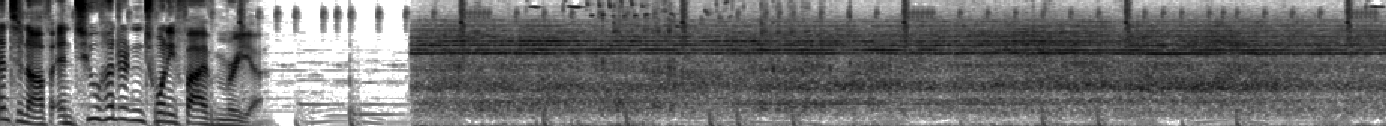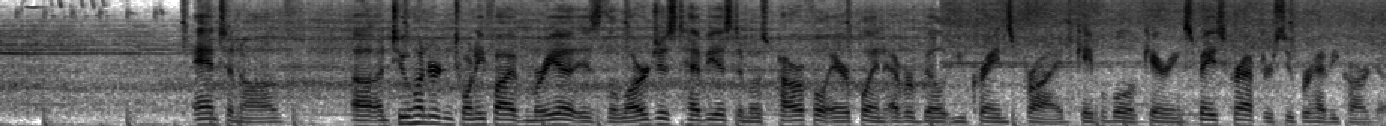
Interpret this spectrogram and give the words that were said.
Antonov An 225 Mriya. Antonov. Uh, a 225 Mriya is the largest, heaviest, and most powerful airplane ever built Ukraine's pride, capable of carrying spacecraft or super heavy cargo.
